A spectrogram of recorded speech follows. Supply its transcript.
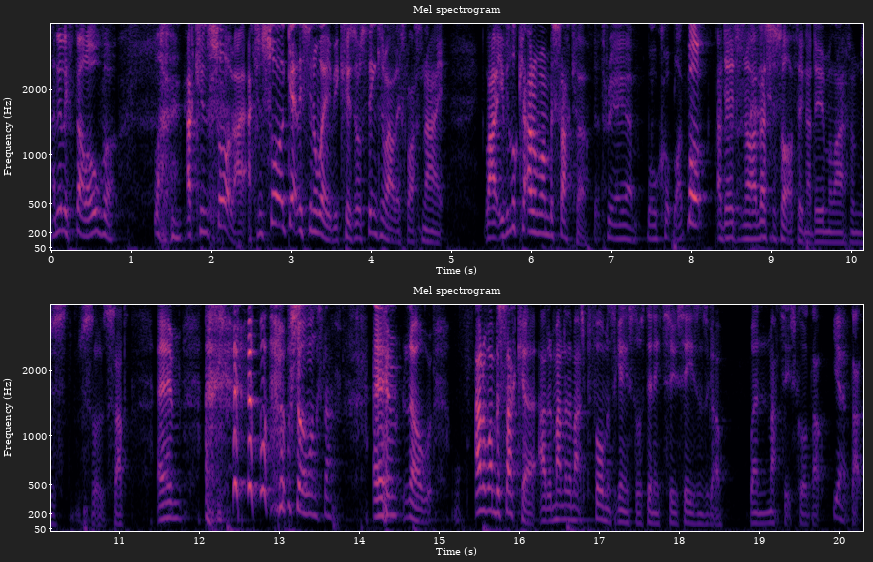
I nearly fell over. I can sort of, I can sort of get this in a way because I was thinking about this last night. Like, if you look at Aaron Wan-Bissaka, At 3 a.m., woke up like, but I did. No, that's the sort of thing I do in my life. I'm just sort of sad. Um, so Longstaff. Um, no, Aaron Wan-Bissaka had a man of the match performance against us, didn't he, two seasons ago when Matic scored that Yeah. that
